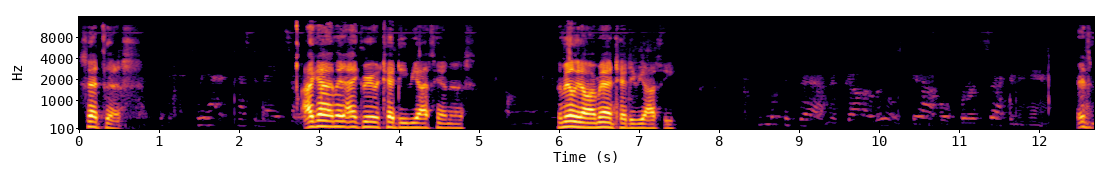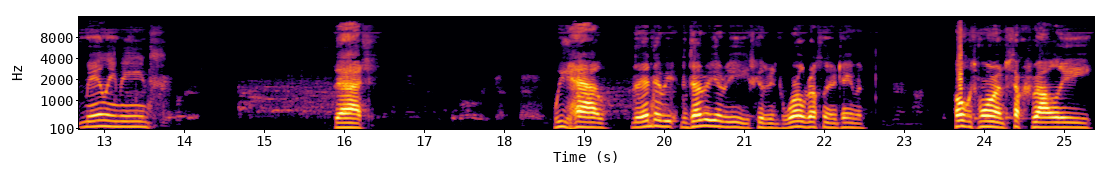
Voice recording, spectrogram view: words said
said this. I gotta admit, I agree with Ted DiBiase on this. The Million Dollar Man, Ted DiBiase. It mainly means that we have the NW, the WWE, excuse me, the World Wrestling Entertainment, focus more on sexuality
